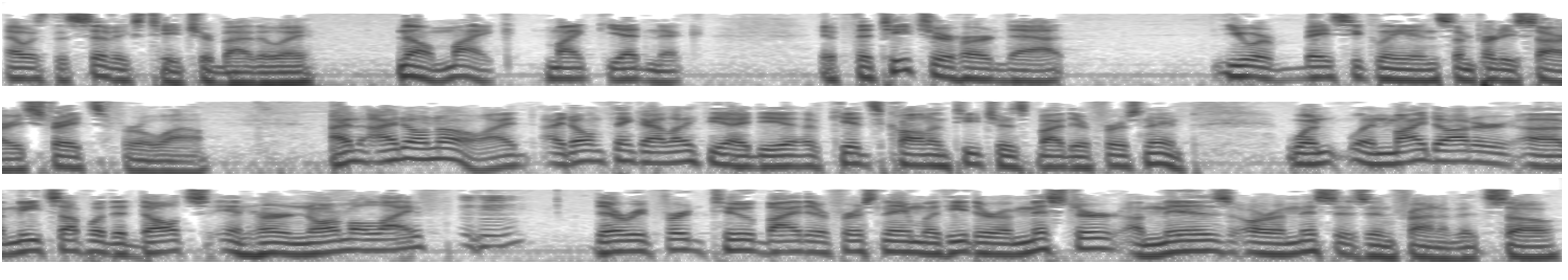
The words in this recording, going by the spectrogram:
that was the civics teacher, by the way. No, Mike, Mike Yednick. If the teacher heard that, you were basically in some pretty sorry straits for a while. I, I don't know. I, I don't think I like the idea of kids calling teachers by their first name. When when my daughter uh, meets up with adults in her normal life, Mm-hmm. they're referred to by their first name with either a Mister, a Ms., or a Mrs. in front of it. So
